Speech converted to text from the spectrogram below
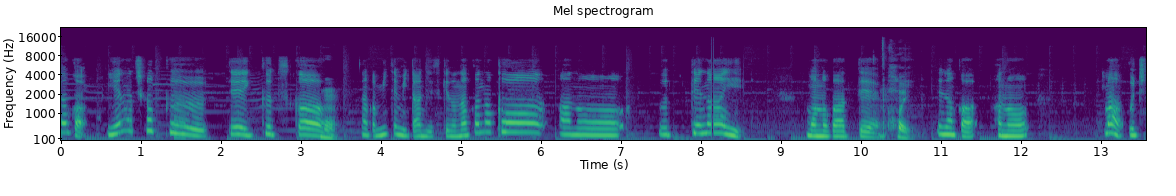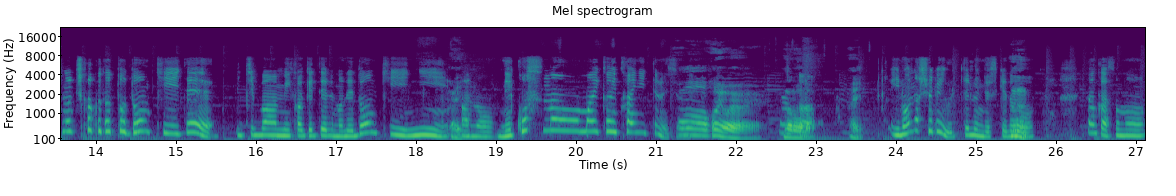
なんか、家の近くでいくつか、うんなんか見てみたんですけど、なかなか、あの、売ってないものがあって、はい。で、なんか、あの、まあ、うちの近くだとドンキーで一番見かけてるので、ドンキーに、はいあの、猫砂を毎回買いに行ってるんですああ、よね。はいはいはい。なるほどなんか。いろんな種類売ってるんですけど、うんなんかその、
